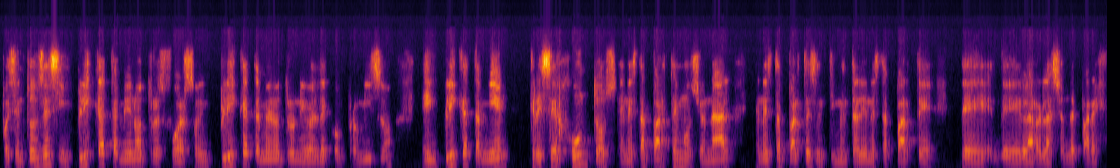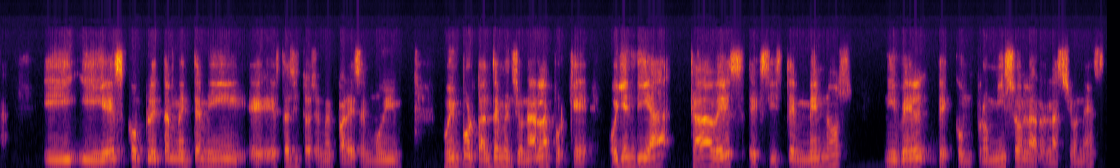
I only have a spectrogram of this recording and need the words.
pues entonces implica también otro esfuerzo, implica también otro nivel de compromiso e implica también crecer juntos en esta parte emocional, en esta parte sentimental y en esta parte de, la relación de pareja. Y, es completamente a mí, e, esta situación me parece muy, muy importante mencionarla porque hoy en día cada vez existe menos nivel de compromiso en las relaciones.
